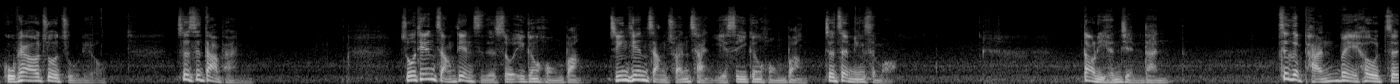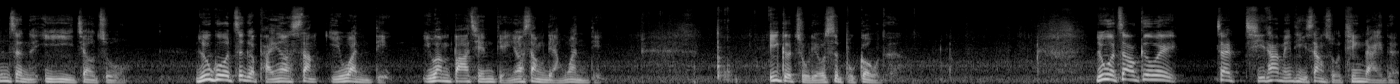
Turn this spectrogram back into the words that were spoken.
股票要做主流，这是大盘。昨天涨电子的时候一根红棒，今天涨船产也是一根红棒，这证明什么？道理很简单。这个盘背后真正的意义叫做：如果这个盘要上一万点、一万八千点，要上两万点，一个主流是不够的。如果照各位在其他媒体上所听来的，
